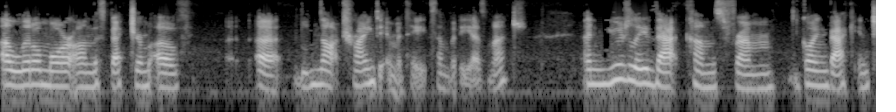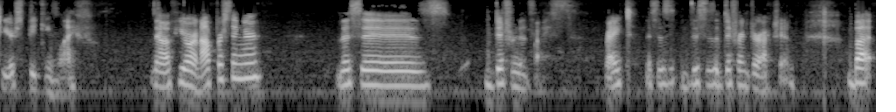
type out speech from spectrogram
a little more on the spectrum of uh, not trying to imitate somebody as much. And usually that comes from going back into your speaking life. Now, if you're an opera singer, this is different advice, right? This is this is a different direction. But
